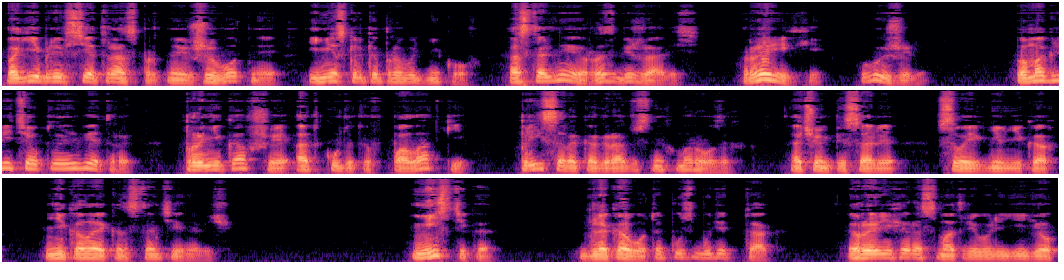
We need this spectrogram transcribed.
Погибли все транспортные животные и несколько проводников. Остальные разбежались. Рерихи выжили. Помогли теплые ветры, проникавшие откуда-то в палатки при 40-градусных морозах, о чем писали в своих дневниках Николай Константинович. Мистика? Для кого-то пусть будет так. Рерихи рассматривали ее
